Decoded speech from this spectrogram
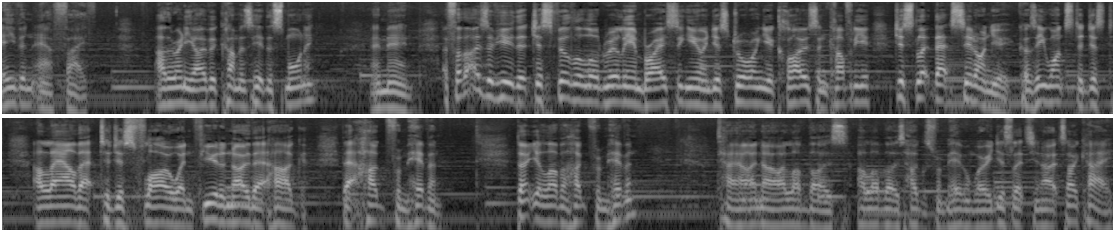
even our faith. Are there any overcomers here this morning? Amen. Uh, for those of you that just feel the Lord really embracing you and just drawing you close and comforting you, just let that sit on you because He wants to just allow that to just flow and for you to know that hug, that hug from heaven. Don't you love a hug from heaven? I know, I love those. I love those hugs from heaven where He just lets you know it's okay,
